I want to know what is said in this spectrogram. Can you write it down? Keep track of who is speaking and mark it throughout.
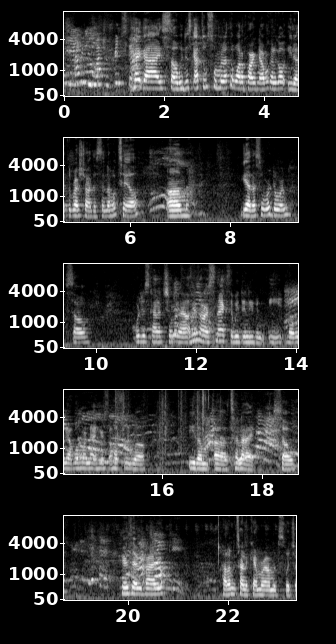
Speaker 1: Hey guys, so we just got through swimming at the water park. Now we're gonna go eat at the restaurant that's in the hotel. Um, yeah, that's what we're doing. So we're just kind of chilling out. Here's our snacks that we didn't even eat, but we got one more night here, so hopefully we'll eat them uh, tonight. So here's everybody. Hold on, let me turn the camera on. I'm gonna switch up.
